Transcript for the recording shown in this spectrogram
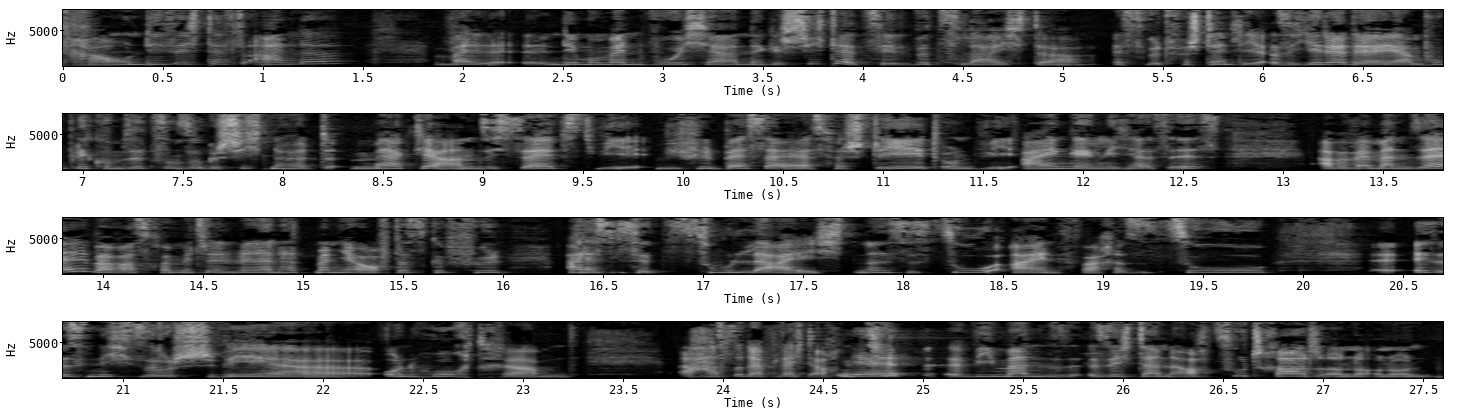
trauen die sich das alle? Weil in dem Moment, wo ich ja eine Geschichte erzähle, wird's leichter. Es wird verständlich. Also jeder, der ja im Publikum sitzt und so Geschichten hört, merkt ja an sich selbst, wie, wie viel besser er es versteht und wie eingänglicher es ist. Aber wenn man selber was vermitteln will, dann hat man ja oft das Gefühl, ah, das ist jetzt zu leicht, ne? es ist zu einfach, es ist zu, äh, es ist nicht so schwer und hochtrabend. Hast du da vielleicht auch einen yeah. Tipp, wie man sich dann auch zutraut und, und, und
